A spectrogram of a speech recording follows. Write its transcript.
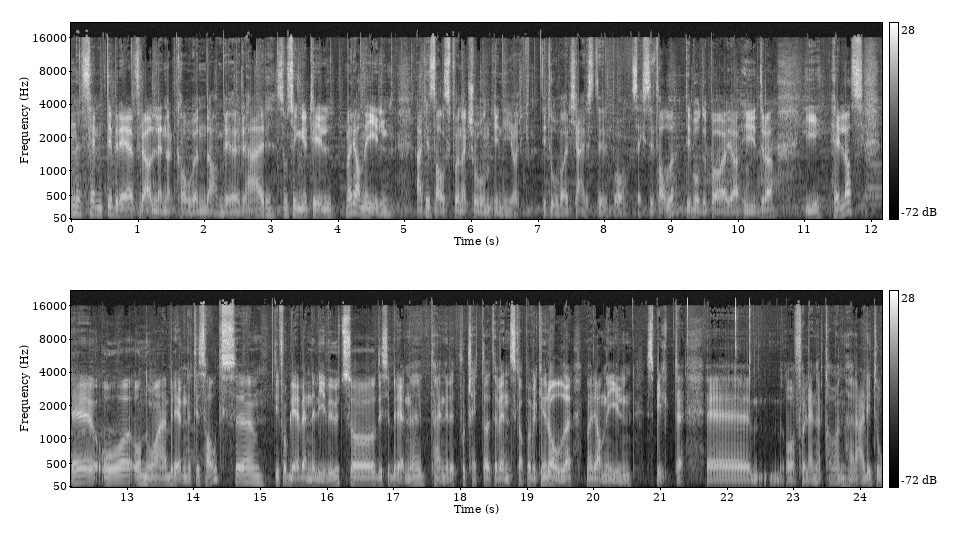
enn 50 brev fra Leonard Cohen, da vi hører her, som synger til Marianne Ilen, er til salgs på en auksjon i New York. De to var kjærester på 60-tallet. De bodde på øya Hydra i Hellas, eh, og, og, nå er brevene til salgs. Eh, de forble venner livet ut, så disse brevene tegner et portrett av dette vennskapet og hvilken rolle Marianne Ilen spilte eh, overfor Leonard Cohen. Her er de to.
